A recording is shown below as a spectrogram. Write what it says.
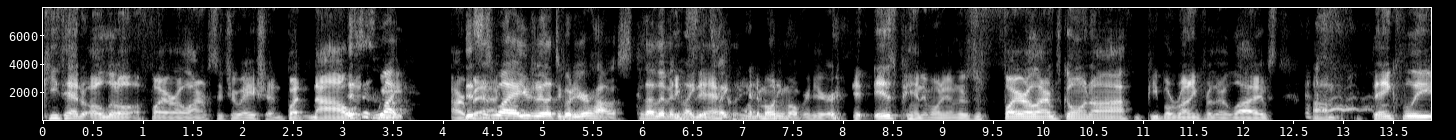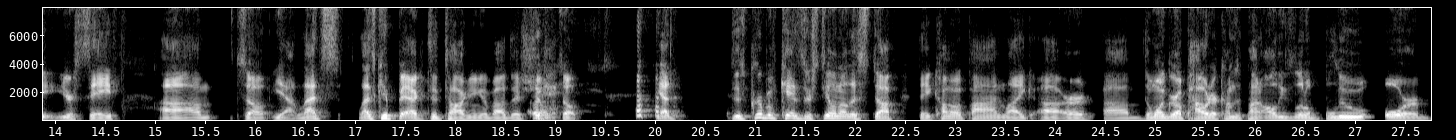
Keith had a little a fire alarm situation, but now This is why This back. is why I usually like to go to your house because I live in like it's like pandemonium over here. it is pandemonium. There's just fire alarms going off, and people running for their lives. Um, thankfully, you're safe. Um, so yeah, let's let's get back to talking about this show. Okay. So yeah, this group of kids they're stealing all this stuff. They come upon like uh, or um, the one girl powder comes upon all these little blue orb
